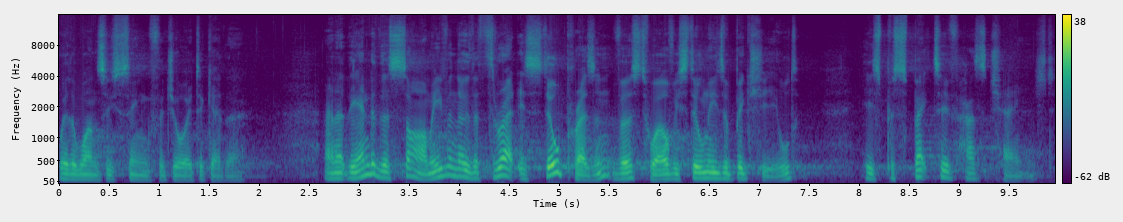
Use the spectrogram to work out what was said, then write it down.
We're the ones who sing for joy together. And at the end of the psalm, even though the threat is still present, verse 12, he still needs a big shield, his perspective has changed.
